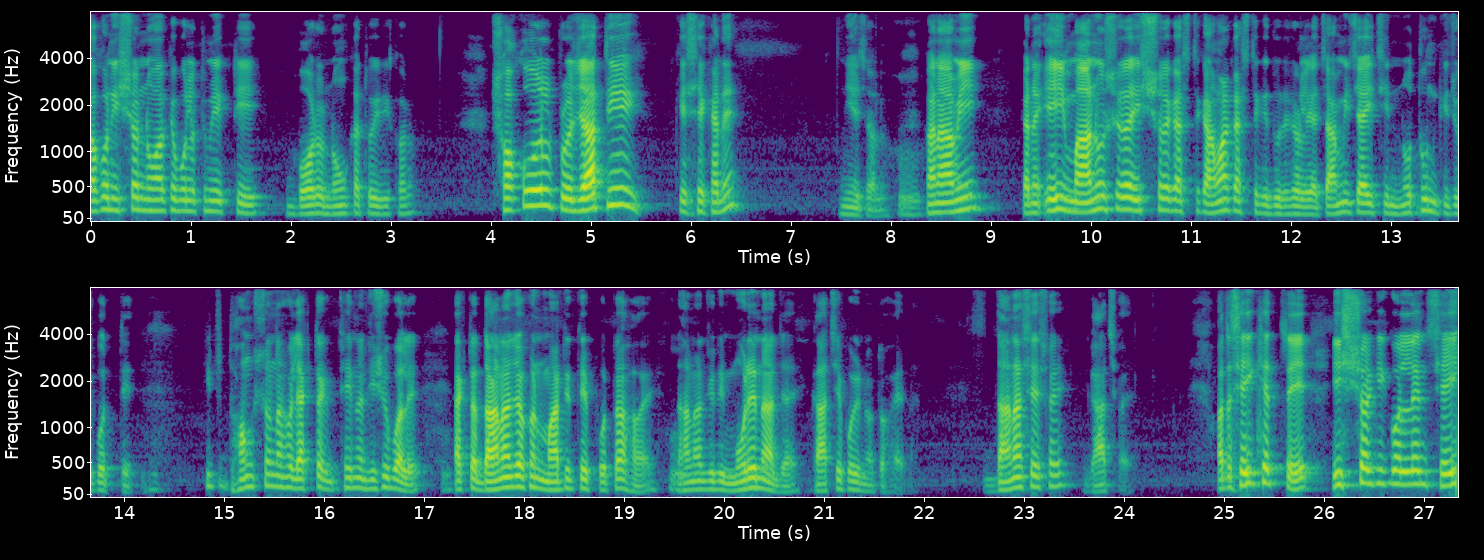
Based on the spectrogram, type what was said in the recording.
তখন ঈশ্বর নোয়াকে বলে তুমি একটি বড় নৌকা তৈরি করো। সকল প্রজাতিকে সেখানে নিয়ে চলো। কারণ আমি কারণ এই মানুষরা ঈশ্বরের কাছ থেকে আমার কাছ থেকে দূরে চলে যাচ্ছে আমি চাইছি নতুন কিছু করতে। কিছু ধ্বংস না হলে একটা সেই না যিশু বলে একটা দানা যখন মাটিতে পোতা হয় দানা যদি মরে না যায় গাছে পরিণত হয় না। দানা শেষ হয় গাছ হয়। অর্থাৎ সেই ক্ষেত্রে ঈশ্বর কি করলেন? সেই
